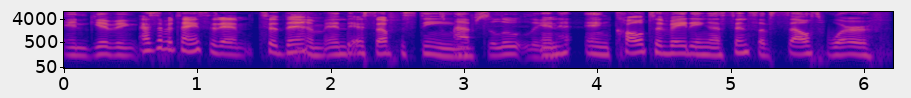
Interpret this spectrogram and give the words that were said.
and giving As it pertains to them, to them and their self esteem, absolutely and and cultivating a sense of self worth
